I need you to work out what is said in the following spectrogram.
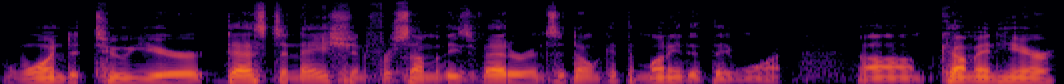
one to two year destination for some of these veterans that don't get the money that they want. Um, come in here.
